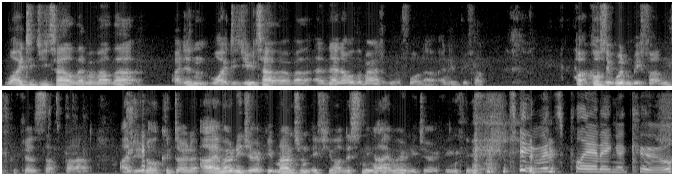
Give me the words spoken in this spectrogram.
"Why did you tell them about that? I didn't. Why did you tell them about that?" And then all the management would fall out, and it'd be fun. But of course, it wouldn't be fun because that's bad. I do not condone it. I am only joking. Management, if you are listening, I am only joking. David's planning a coup.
